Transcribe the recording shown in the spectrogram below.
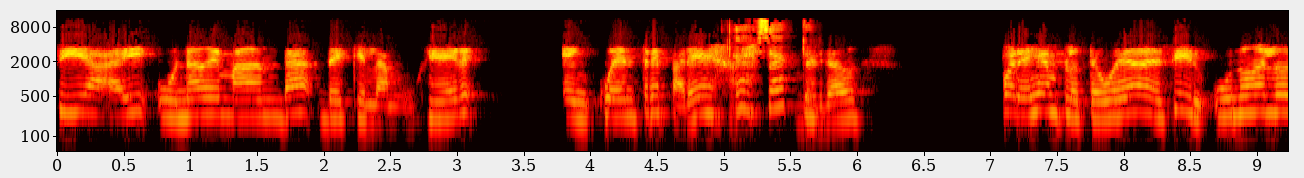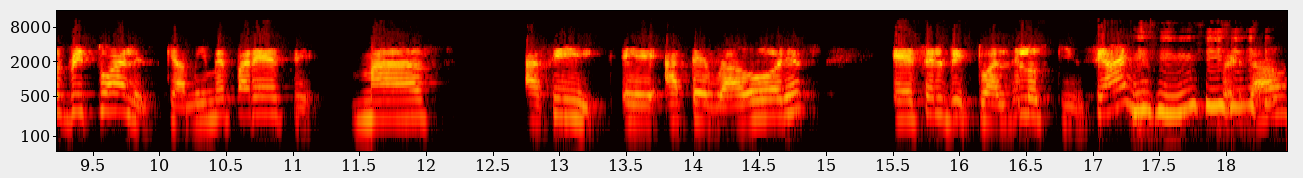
sí hay una demanda de que la mujer encuentre pareja, Exacto. ¿verdad? Por ejemplo, te voy a decir, uno de los rituales que a mí me parece más así eh, aterradores es el ritual de los 15 años, ¿verdad?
